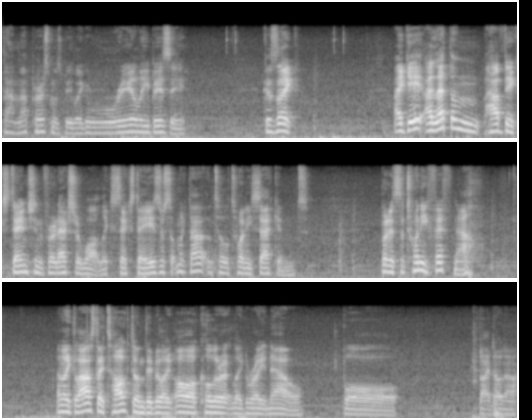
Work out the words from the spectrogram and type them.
Damn, that person must be like really busy. Cause like, I gave I let them have the extension for an extra what, like six days or something like that until the twenty second. But it's the twenty fifth now. And like last I talked to them, they'd be like, "Oh, I'll color it like right now," but I don't know.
